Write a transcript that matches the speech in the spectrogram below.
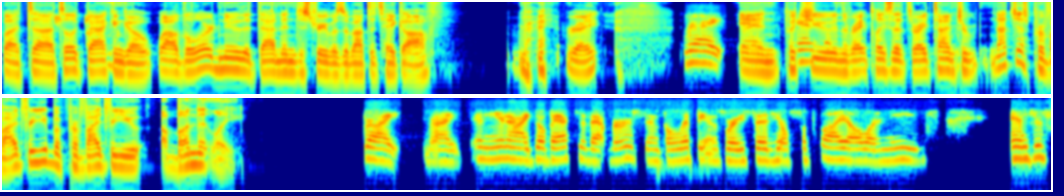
but uh, to look back and go, wow, the Lord knew that that industry was about to take off. Right? Right? Right and right. put And- you in the right place at the right time to not just provide for you, but provide for you abundantly. Right, right. And you know, I go back to that verse in Philippians where he said he'll supply all our needs. And just,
